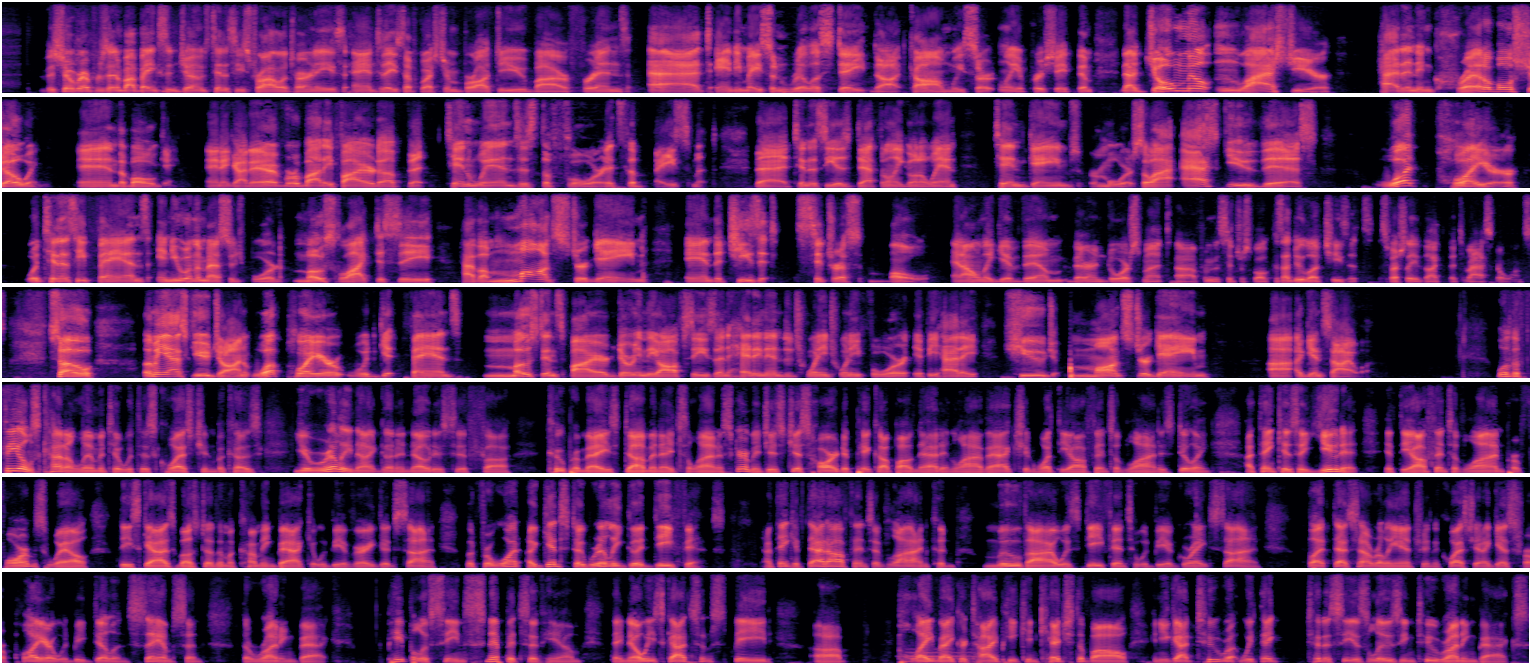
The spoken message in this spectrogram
The show represented by Banks and Jones, Tennessee's trial attorneys, and today's tough question brought to you by our friends at AndyMasonRealEstate.com. We certainly appreciate them. Now, Joe Milton last year had an incredible showing in the bowl game, and it got everybody fired up that 10 wins is the floor, it's the basement, that Tennessee is definitely going to win 10 games or more. So I ask you this what player would Tennessee fans and you on the message board most like to see have a monster game in the Cheez It Citrus Bowl? And I only give them their endorsement uh, from the Citrus Bowl because I do love Cheez Its, especially like the Tabasco ones. So let me ask you, John, what player would get fans most inspired during the offseason heading into 2024 if he had a huge monster game uh, against Iowa? Well, the field's kind of limited with this question because you're really not going to notice if uh, Cooper Mays dominates the line of scrimmage. It's just hard to pick up on that in live action what the offensive line is doing. I think as a unit, if the offensive line performs well, these guys, most of them are coming back. It would be a very good sign. But for what against a really good defense, I think if that offensive line could move Iowa's defense, it would be a great sign but that's not really answering the question. I guess for a player, it would be Dylan Sampson, the running back. People have seen snippets of him. They know he's got some speed, uh, playmaker type. He can catch the ball. And you got two, we think Tennessee is losing two running backs,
